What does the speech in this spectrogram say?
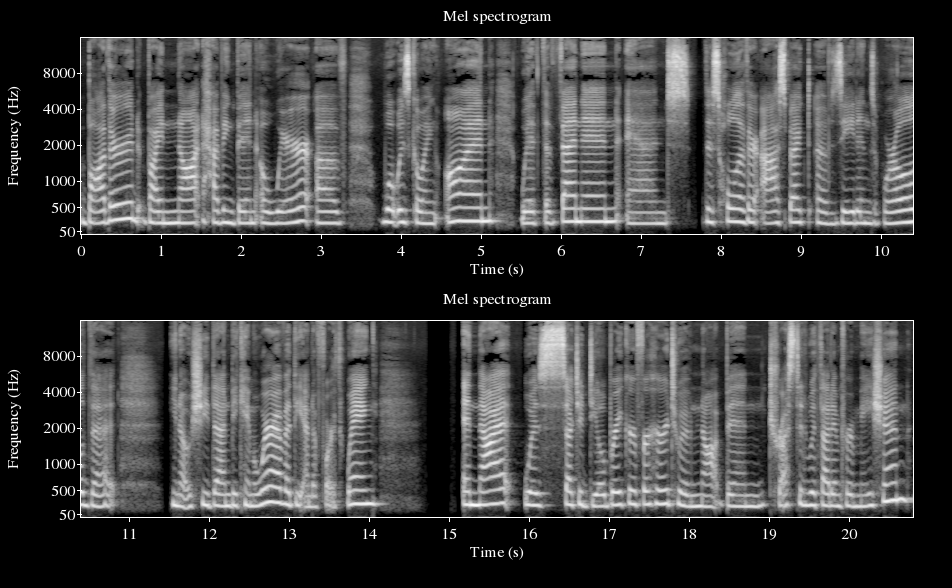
bothered by not having been aware of what was going on with the Venin and this whole other aspect of Xaden's world that, you know, she then became aware of at the end of Fourth Wing. And that was such a deal breaker for her to have not been trusted with that information.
